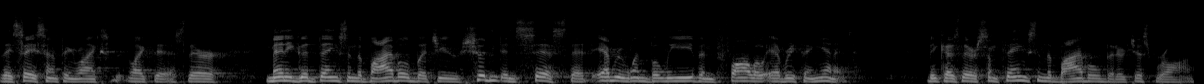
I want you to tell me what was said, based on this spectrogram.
They say something like, like this There are many good things in the Bible, but you shouldn't insist that everyone believe and follow everything in it because there are some things in the Bible that are just wrong,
